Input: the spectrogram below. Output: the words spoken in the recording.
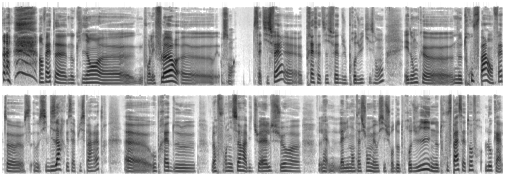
en fait, euh, nos clients euh, pour les fleurs euh, sont satisfaits, euh, très satisfaits du produit qu'ils ont, et donc euh, ne trouvent pas, en fait, euh, aussi bizarre que ça puisse paraître, auprès de leurs fournisseurs habituels sur l'alimentation, mais aussi sur d'autres produits, ils ne trouvent pas cette offre locale.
